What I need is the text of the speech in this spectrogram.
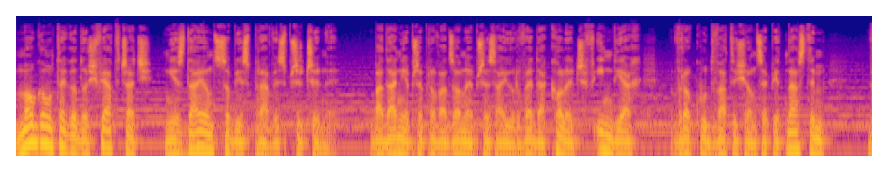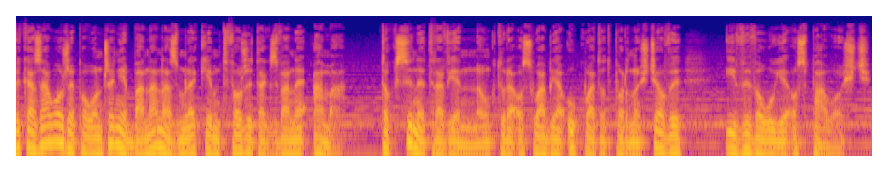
mogą tego doświadczać, nie zdając sobie sprawy z przyczyny. Badanie przeprowadzone przez Ayurveda College w Indiach w roku 2015 wykazało, że połączenie banana z mlekiem tworzy tzw. AMA, toksynę trawienną, która osłabia układ odpornościowy i wywołuje ospałość.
